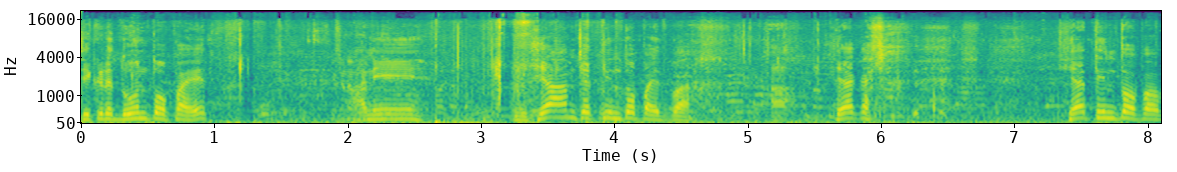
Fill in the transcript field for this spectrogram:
तिकडे दोन तोफा आहेत. आणि ह्या आमच्या तीन तोफा आहेत पहा. ह्या कशा ह्या तीन तोफा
